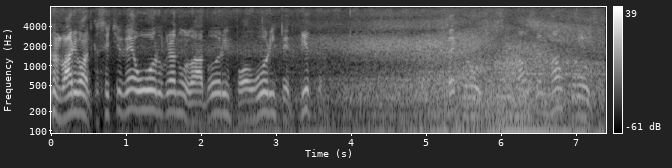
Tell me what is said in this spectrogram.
Variônica, se tiver ouro granulado, ouro em pó, ouro em pepita, você cruza, senão você não cruza.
